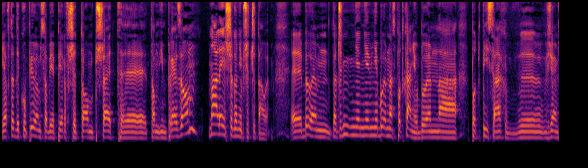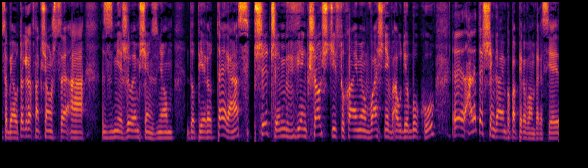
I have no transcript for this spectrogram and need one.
Ja wtedy kupiłem sobie pierwszy tom przed e, tą imprezą. No ale jeszcze go nie przeczytałem. Byłem, znaczy nie, nie, nie byłem na spotkaniu, byłem na podpisach, wziąłem sobie autograf na książce, a zmierzyłem się z nią dopiero teraz, przy czym w większości słuchałem ją właśnie w audiobooku, ale też sięgałem po papierową wersję.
